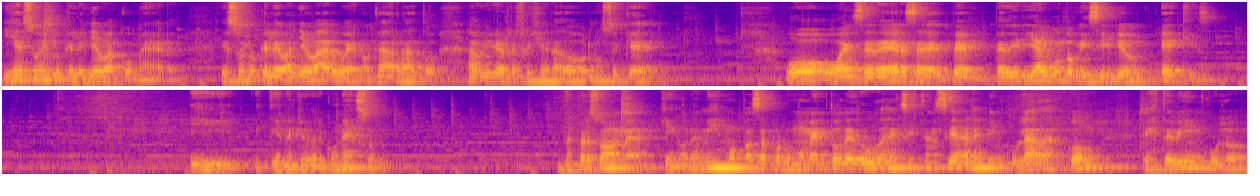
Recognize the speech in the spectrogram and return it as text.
y eso es lo que le lleva a comer. Eso es lo que le va a llevar, bueno, cada rato a abrir el refrigerador, no sé qué. O, o a excederse, pediría algún domicilio X y, tiene que ver con eso. Una persona quien ahora mismo pasa por un momento de dudas existenciales vinculadas con este vínculo,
